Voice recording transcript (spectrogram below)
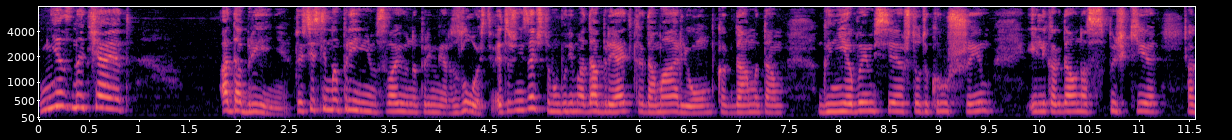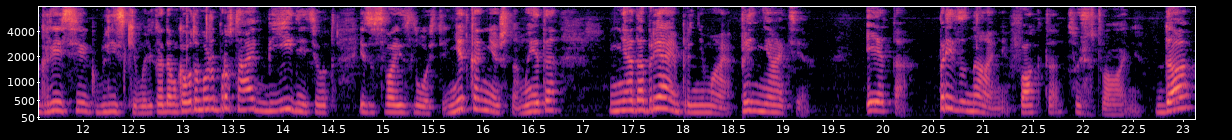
не означает одобрение. То есть, если мы примем свою, например, злость, это же не значит, что мы будем одобрять, когда мы орем, когда мы там гневаемся, что-то крушим, или когда у нас вспышки агрессии к близким, или когда мы кого-то можем просто обидеть вот из-за своей злости. Нет, конечно, мы это не одобряем, принимая. Принятие – это признание факта существования. Да,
